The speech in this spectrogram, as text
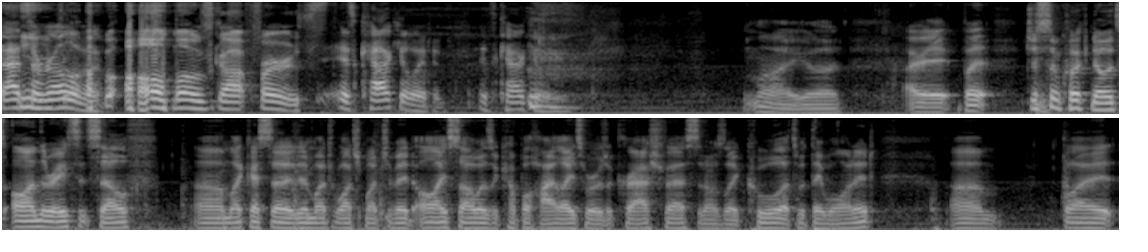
That's irrelevant. Almost got first. It's calculated. It's calculated. My god. All right, but just some quick notes on the race itself. Um, like I said, I didn't much watch much of it. All I saw was a couple highlights where it was a crash fest, and I was like, "Cool, that's what they wanted." Um, but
